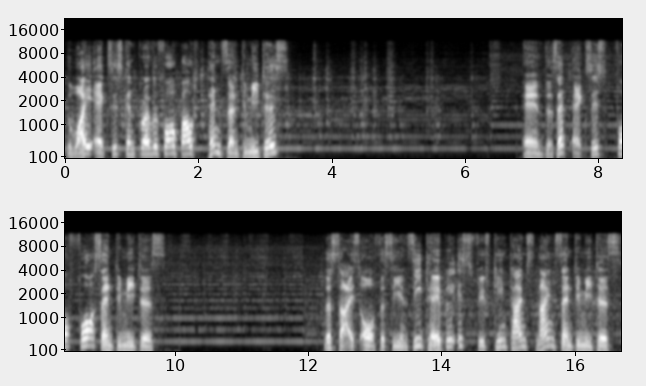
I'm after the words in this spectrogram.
the y-axis can travel for about 10cm, and the z-axis for 4cm. The size of the CNC table is 15 x 9cm.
